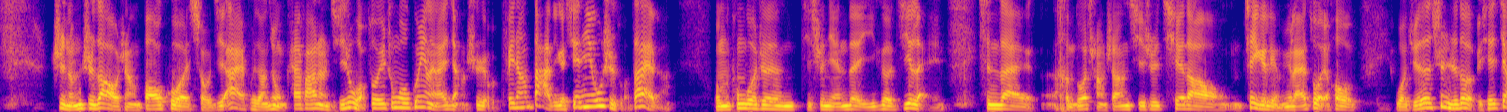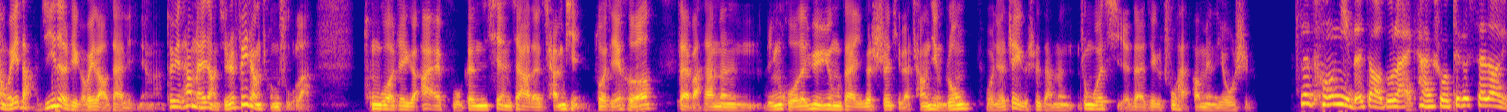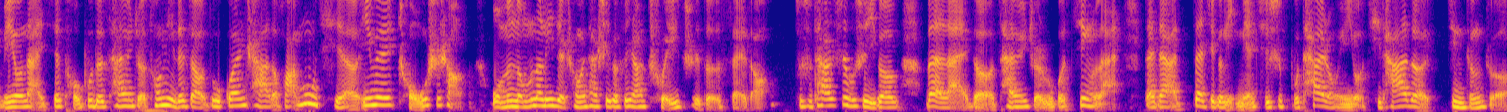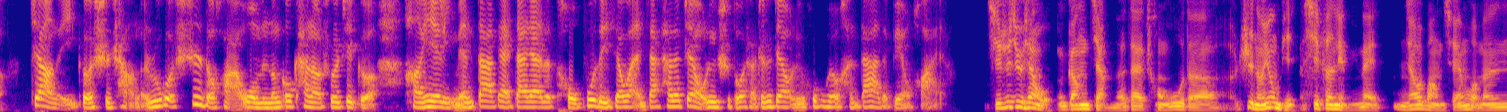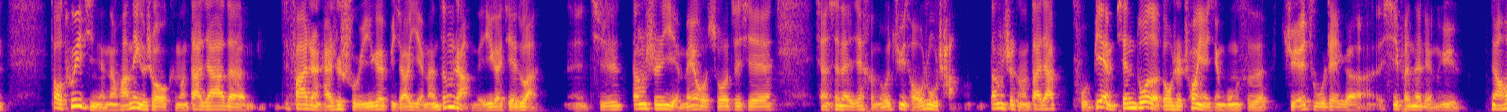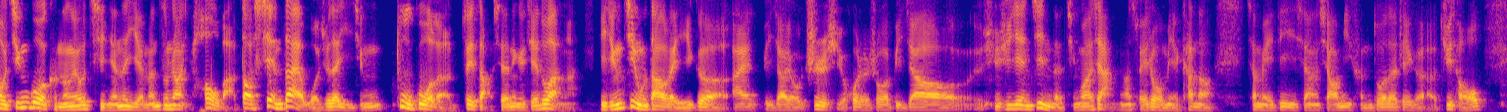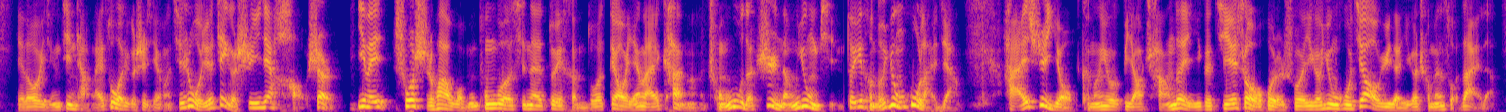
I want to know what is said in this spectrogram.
智能制造上，包括手机 app 上这种开发上，其实我作为中国供应链来讲是有非常大的一个先天优势所在的。我们通过这几十年的一个积累，现在很多厂商其实切到这个领域来做以后，我觉得甚至都有一些降维打击的这个味道在里面了。对于他们来讲，其实非常成熟了。通过这个 app 跟线下的产品做结合，再把它们灵活的运用在一个实体的场景中，我觉得这个是咱们中国企业在这个出海方面的优势。那从你的角度来看，说这个赛道里面有哪一些头部的参与者？从你的角度观察的话，目前因为宠物市场，我们能不能理解成为它是一个非常垂直的赛道？就是它是不是一个外来的参与者？如果进来，大家在这个里面其实不太容易有其他的竞争者这样的一个市场的。如果是的话，我们能够看到说这个行业里面大概大家的头部的一些玩家，它的占有率是多少？这个占有率会不会有很大的变化呀？其实就像我们刚讲的，在宠物的智能用品细分领域内，你要往前我们倒推几年的话，那个时候可能大家的发展还是属于一个比较野蛮增长的一个阶段。嗯，其实当时也没有说这些像现在一些很多巨头入场，当时可能大家普遍偏多的都是创业型公司角逐这个细分的领域。然后经过可能有几年的野蛮增长以后吧，到现在我觉得已经度过了最早期的那个阶段了。已经进入到了一个哎比较有秩序或者说比较循序渐进的情况下，然后随着我们也看到像美的、像小米很多的这个巨头也都已经进场来做这个事情了。其实我觉得这个是一件好事儿，因为说实话，我们通过现在对很多调研来看啊，宠物的智能用品对于很多用户来讲，还是有可能有比较长的一个接受或者说一个用户教育的一个成本所在的。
